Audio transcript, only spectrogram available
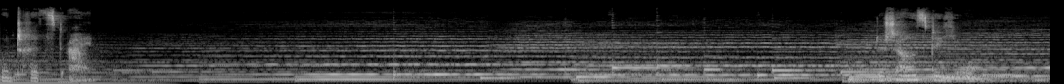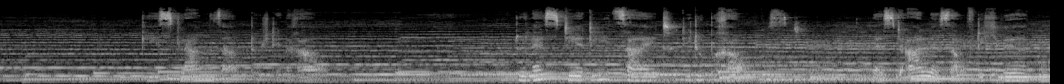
und trittst ein. Schaust dich um, gehst langsam durch den Raum. Du lässt dir die Zeit, die du brauchst, lässt alles auf dich wirken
